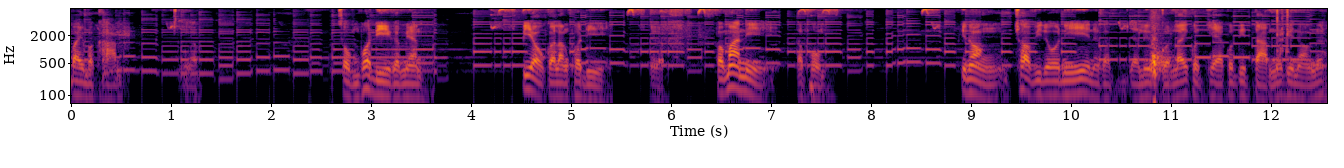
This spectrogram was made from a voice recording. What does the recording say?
ใบมะขาม สมพอดีกับแมนเปรี้ยวกำลังพอดีประมาณนี้ครับผม พี่น้องชอบวิดีโอนี้นะครับอย่าลืมกดไลค์กดแชร์กดติดตามนะพี่น้องเนอะ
